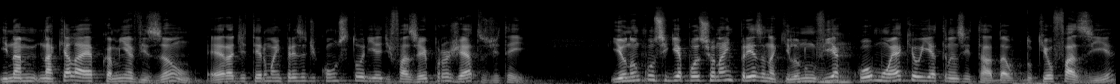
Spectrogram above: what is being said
e na, naquela época a minha visão era de ter uma empresa de consultoria, de fazer projetos de TI. E eu não conseguia posicionar a empresa naquilo, eu não via como é que eu ia transitar da- do que eu fazia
